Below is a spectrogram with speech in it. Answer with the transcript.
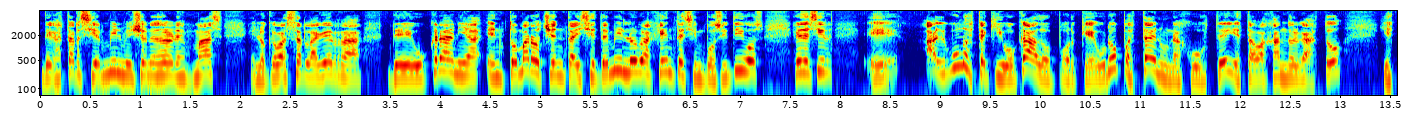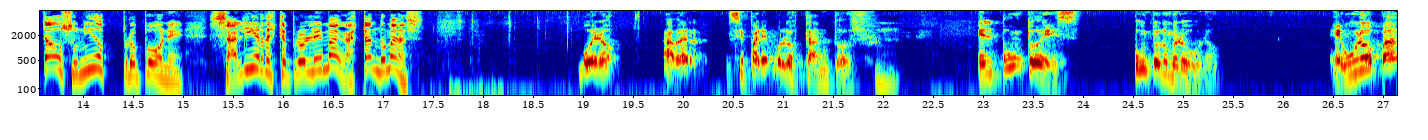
de gastar 100 mil millones de dólares más en lo que va a ser la guerra de Ucrania, en tomar 87 mil nuevos agentes impositivos. Es decir, eh, alguno está equivocado porque Europa está en un ajuste y está bajando el gasto y Estados Unidos propone salir de este problema gastando más. Bueno, a ver, separemos los tantos. El punto es, punto número uno, Europa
